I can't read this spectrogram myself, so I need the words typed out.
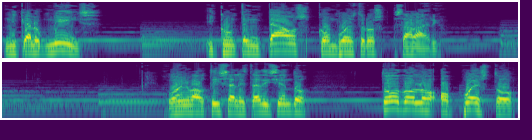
ni calumniéis, y contentaos con vuestros salarios. Juan el Bautista le está diciendo todo lo opuesto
